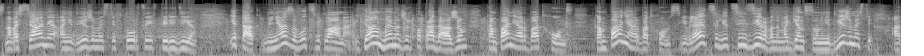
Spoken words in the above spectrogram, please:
с новостями о недвижимости в Турции впереди. Итак, меня зовут Светлана, я менеджер по продажам компании Арбат Хомс. Компания Арбат Хомс является лицензированным агентством недвижимости, а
